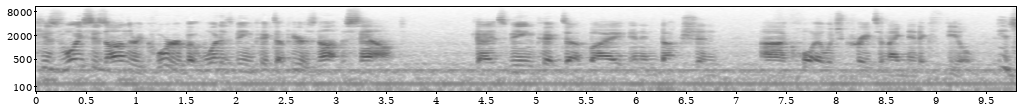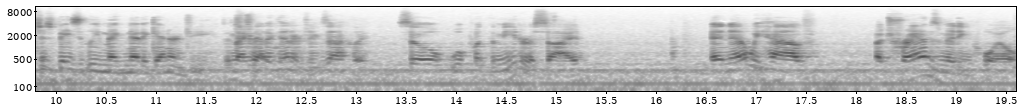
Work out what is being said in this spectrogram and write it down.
His voice is on the recorder, but what is being picked up here is not the sound. Okay, it's being picked up by an induction uh, coil, which creates a magnetic field. It's just basically magnetic energy. That's Magnetic traveling. energy, exactly. So we'll put the meter aside, and now we have a transmitting coil,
